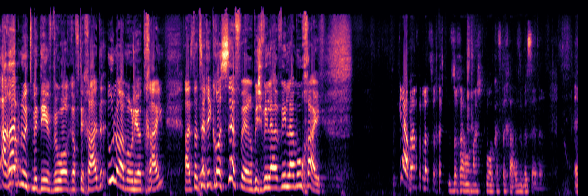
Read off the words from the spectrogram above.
הרגנו את מדיב בוורקראפט 1 הוא לא אמור להיות חי אז אתה צריך לקרוא ספר בשביל להבין למה הוא חי. כן אבל אתה לא זוכר ממש את Warcraft 1 זה בסדר. אה,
